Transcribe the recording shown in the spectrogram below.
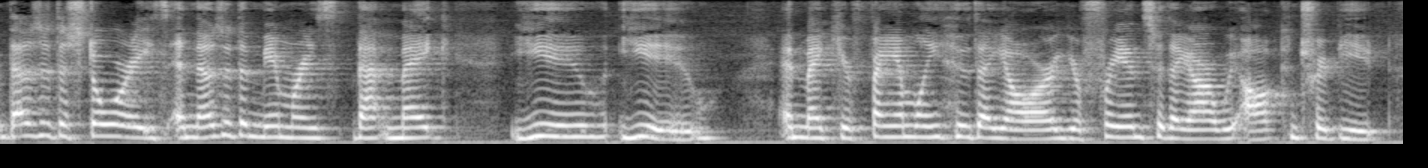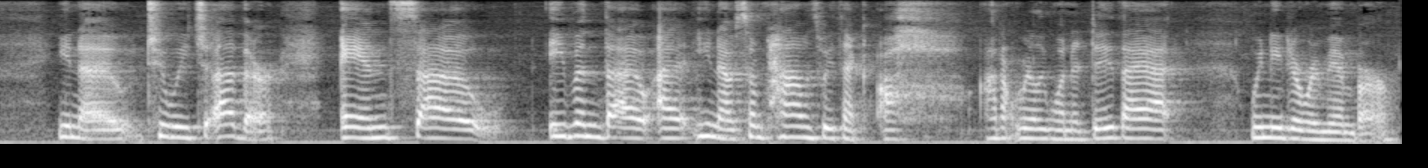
those are the stories and those are the memories that make you you and make your family who they are your friends who they are. We all contribute you know to each other. And so even though i you know sometimes we think oh i don't really want to do that we need to remember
